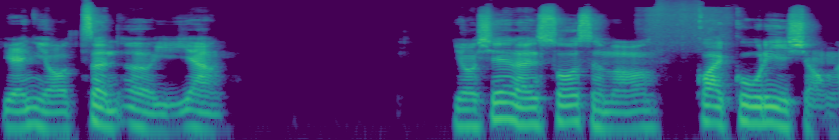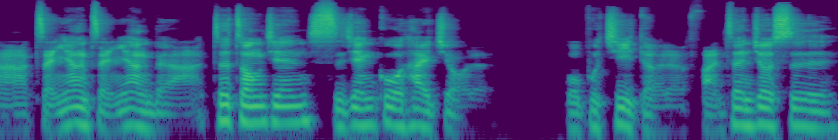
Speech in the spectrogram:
原油正二一样，有些人说什么怪顾立雄啊，怎样怎样的啊，这中间时间过太久了，我不记得了。反正就是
